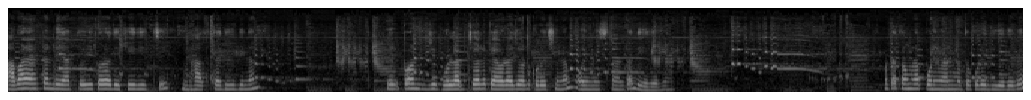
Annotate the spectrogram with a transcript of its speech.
আবার একটা লেয়ার তৈরি করা দেখিয়ে দিচ্ছি, ভাতটা দিয়ে দিলাম। এরপর যে গোলাপ জল, কেওড়া জল করেছিলাম, ওই মিশ্রণটা দিয়ে দেবো। ওটা তোমরা পরিমাণ মতো করে দিয়ে দেবে।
